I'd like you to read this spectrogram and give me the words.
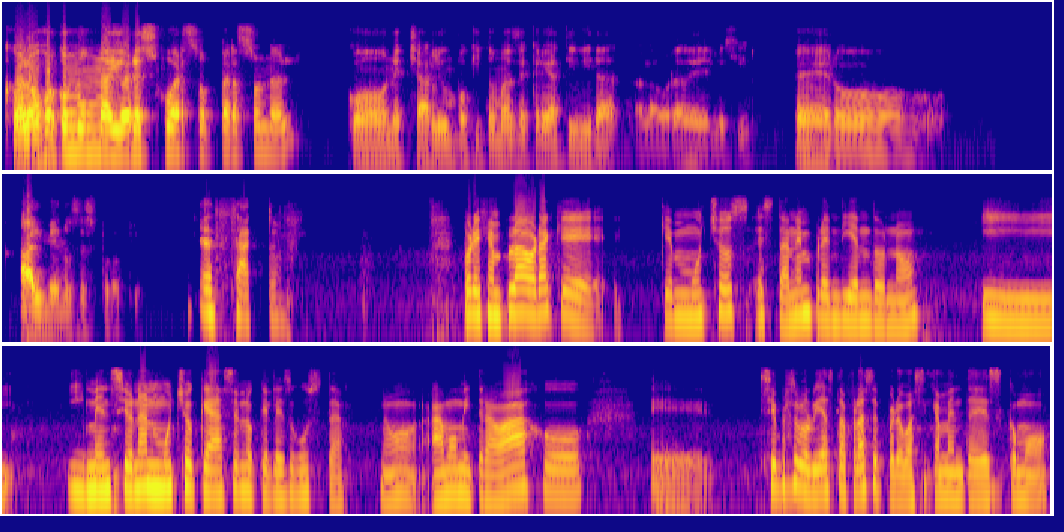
con, a lo mejor con un mayor esfuerzo personal, con echarle un poquito más de creatividad a la hora de elegir, pero al menos es propio. Exacto. Por ejemplo, ahora que, que muchos están emprendiendo, ¿no? Y, y, mencionan mucho que hacen lo que les gusta, ¿no? Amo mi trabajo. Eh, siempre se me olvida esta frase, pero básicamente es como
